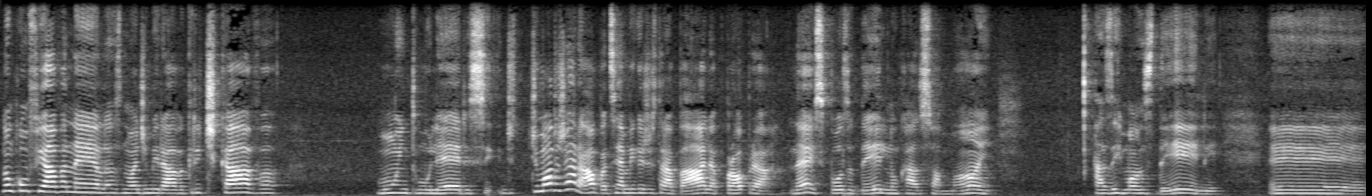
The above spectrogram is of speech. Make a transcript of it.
não confiava nelas, não admirava, criticava muito mulheres, de, de, modo geral, pode ser amiga de trabalho, a própria né, esposa dele, no caso sua mãe, as irmãs dele. É...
